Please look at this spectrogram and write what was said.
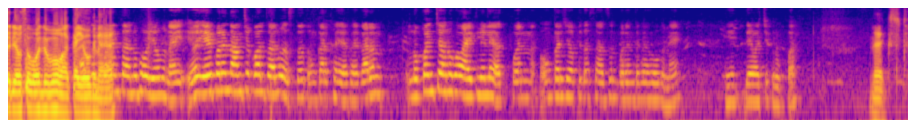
तरी असं अनुभव माका योग नाही अनुभव योग नाही. हे- येईपर्यंत आमचे कॉल चालू असतात ओंकार खया खय कारण लोकांचे अनुभव ऐकलेले आहेत पण ओंकारच्या बाबतीत असं अजूनपर्यंत काय होग नाही. हे देवाची कृपा. नेक्स्ट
